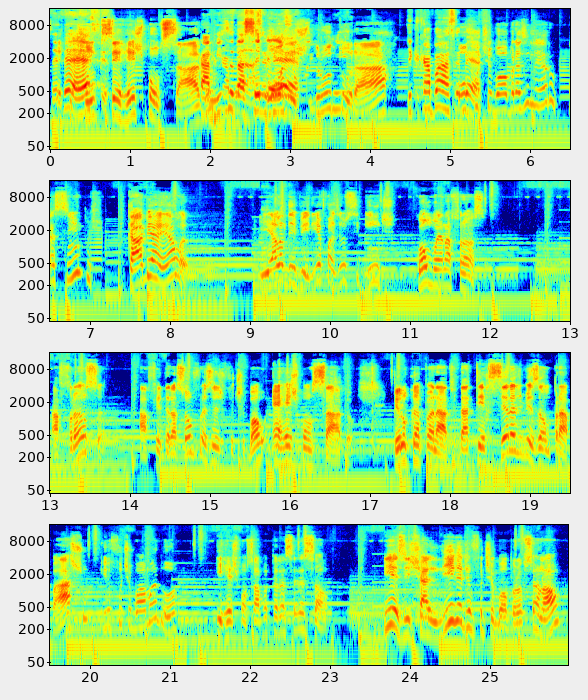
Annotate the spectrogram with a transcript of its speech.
CBF. é que tinha que ser responsável camisa da CBF estruturar tem que acabar CBF. o futebol brasileiro. É simples. Cabe a ela. E ela deveria fazer o seguinte, como é na França. A França a Federação Francesa de Futebol é responsável pelo campeonato da terceira divisão para baixo e o futebol amador, e responsável pela seleção. E existe a Liga de Futebol Profissional,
